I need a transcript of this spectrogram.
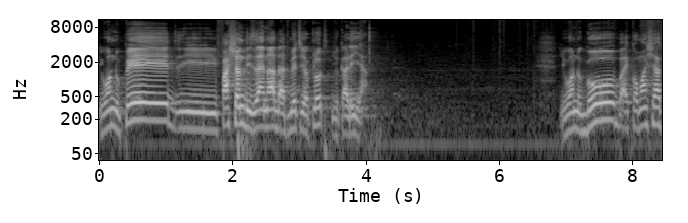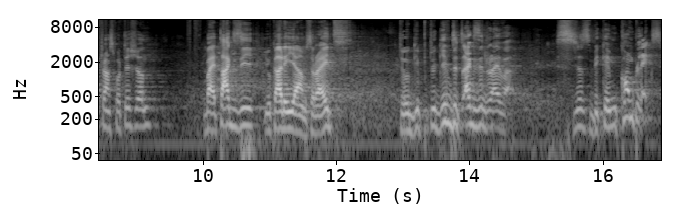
You want to pay the fashion designer that made your clothes, you carry yam. You want to go by commercial transportation, by taxi, you carry yams, right? To give, to give the taxi driver. It just became complex.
